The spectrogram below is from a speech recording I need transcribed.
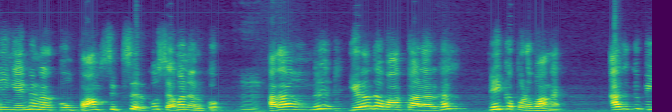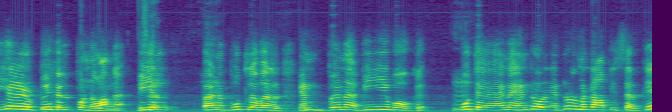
நீங்க என்ன நடக்கும்? ஃபார்ம் சிக்ஸ் இருக்கும் செவன் இருக்கும். அதாவது வந்து இறந்த வாக்காளர்கள் நீக்கப்படுவாங்க. அதுக்கு பிஎல் ஹெல்ப் பண்ணுவாங்க. பிஎல் பூத் லெவல் பிஇஓக்கு பூத் என்ன என்ரோல்மெண்ட் ஆபீசருக்கு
